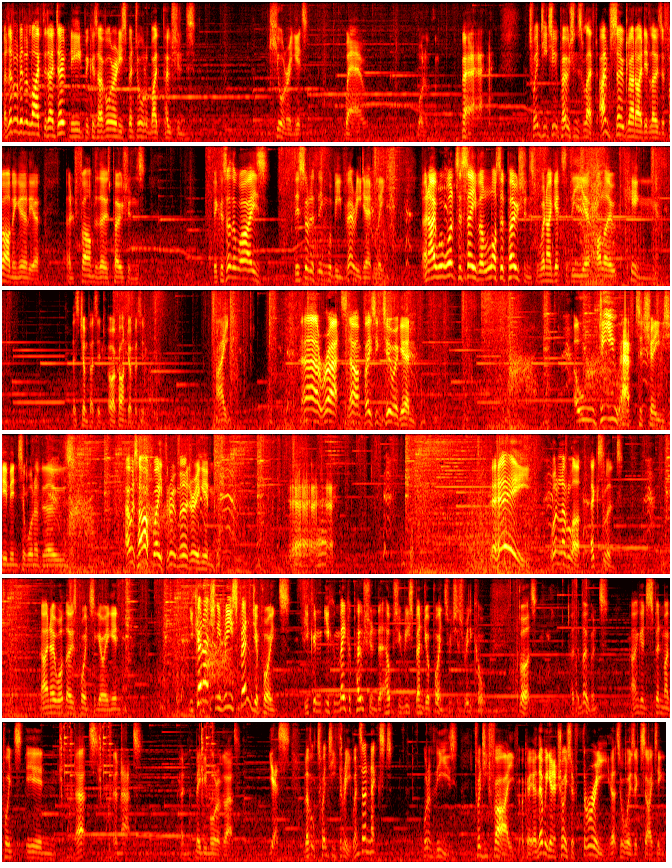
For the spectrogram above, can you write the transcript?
A little bit of life that I don't need because I've already spent all of my potions curing it. Well, one of them. 22 potions left. I'm so glad I did loads of farming earlier and farmed those potions. Because otherwise, this sort of thing would be very deadly. And I will want to save a lot of potions for when I get to the uh, Hollow King. Let's jump at him. Oh, I can't jump at him. Hi. Ah, rats! Now I'm facing two again. Oh, do you have to change him into one of those? I was halfway through murdering him. Uh. Hey! One level up. Excellent. I know what those points are going in. You can actually re-spend your points. You can you can make a potion that helps you re-spend your points, which is really cool. But at the moment, I'm going to spend my points in that and that. And maybe more of that. Yes. Level 23. When's our next one of these? 25. Okay, and then we get a choice of three. That's always exciting.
